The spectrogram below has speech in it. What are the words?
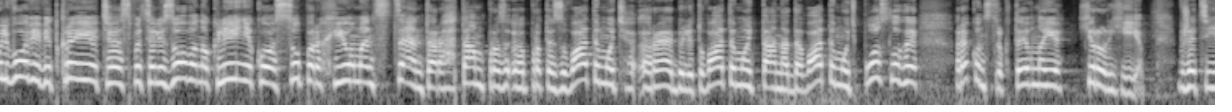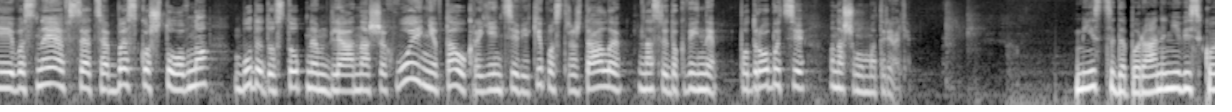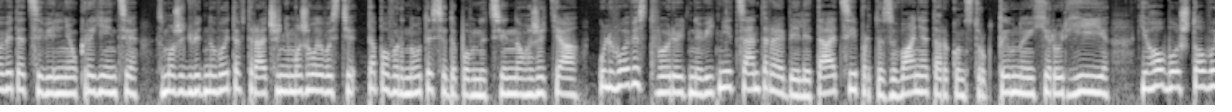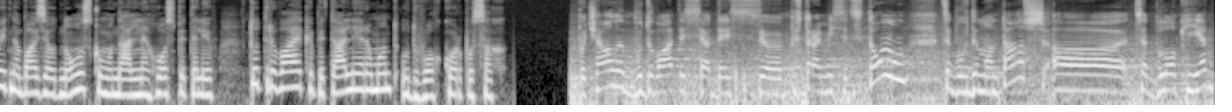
У Львові відкриють спеціалізовану клініку Superhumans Center. Там протезуватимуть, реабілітуватимуть та надаватимуть послуги реконструктивної хірургії. Вже цієї весни все це безкоштовно буде доступним для наших воїнів та українців, які постраждали внаслідок війни. Подробиці у нашому матеріалі. Місце, де поранені військові та цивільні українці зможуть відновити втрачені можливості та повернутися до повноцінного життя. У Львові створюють новітній центр реабілітації, протезування та реконструктивної хірургії. Його облаштовують на базі одного з комунальних госпіталів. Тут триває капітальний ремонт у двох корпусах. Почали будуватися десь е, півтора місяці тому. Це був демонтаж. е, Це блок є,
